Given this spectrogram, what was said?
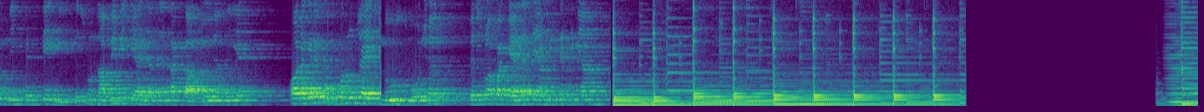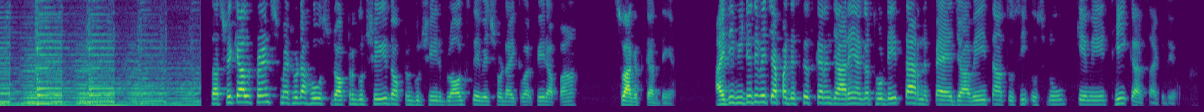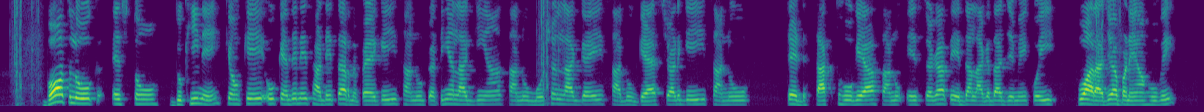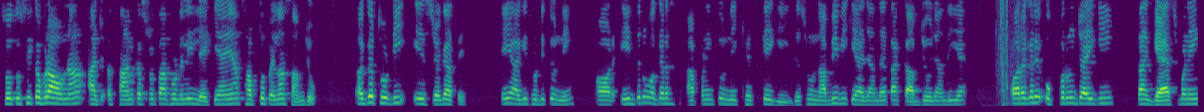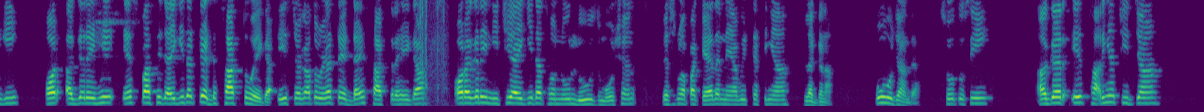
ਧੁੰਨੀ ਖਿਸਕੇਗੀ। ਜਿਸ ਨੂੰ ਨਾਭੀ ਵੀ ਕਿਹਾ ਜਾਂਦਾ ਹੈ, ਤਾਂ ਕਬਜ਼ ਹੋ ਜਾਂਦੀ ਹੈ। ਔਰ ਅਗਰ ਉੱਪਰ ਨੂੰ ਜਾਏ ਲੂਜ਼ ਮੋਸ਼ਨ ਜਿਸ ਨੂੰ ਆਪਾਂ ਕਹਿ ਦਿੰਦੇ ਹਾਂ ਵੀ ਟੱਟੀਆਂ ਸਤਿ ਸ਼੍ਰੀ ਅਕਾਲ ਫਰੈਂਡਸ ਮੈਂ ਤੁਹਾਡਾ host doctor Gursher doctor Gursher vlogs ਦੇ ਵਿੱਚ ਤੁਹਾਡਾ ਇੱਕ ਵਾਰ ਫੇਰ ਆਪਾਂ ਸਵਾਗਤ ਕਰਦੇ ਹਾਂ। ਅੱਜ ਦੀ ਵੀਡੀਓ ਦੇ ਵਿੱਚ ਆਪਾਂ ਡਿਸਕਸ ਕਰਨ ਜਾ ਰਹੇ ਹਾਂ, ਅਗਰ ਤੁਹਾਡੇ ਧਰਨ ਪੈ ਜਾਵੇ, ਤਾਂ ਤੁਸੀਂ ਉਸ ਨੂੰ ਕਿਵੇਂ ਠੀਕ ਕਰ ਸਕਦੇ ਹੋ? ਬਹੁਤ ਲੋਕ ਇਸ ਤੋਂ ਦੁਖੀ ਨੇ ਕਿਉਂਕਿ ਉਹ ਕਹਿੰਦੇ ਨੇ ਸਾਡੇ ਧਰਨ ਪੈ ਗਈ, ਸਾਨੂੰ ਟੱਟੀਆਂ ਲੱਗ ਗਈਆਂ, ਸਾਨੂੰ ਮੋਸ਼ਨ ਲੱਗ ਗਏ, ਸਾਨੂੰ ਗੈਸ ਚੜ ਗਈ, ਸਾਨੂੰ ਢਿੱਡ ਸਖਤ ਹੋ ਗਿਆ, ਸਾਨੂੰ ਇਸ ਜਗ੍ਹਾ ਤੇ ਇਦਾਂ ਲੱਗਦਾ ਜਿਵੇਂ ਕੋਈ ਫੁਹਾਰਾ ਜਿਹਾ ਬਣਿਆ ਹੋਵੇ। ਸੋ ਤੁਸੀਂ ਘਬਰਾਓ ਨਾ, ਅੱਜ ਆਸਾਨ ਕਸਰਤਾਂ ਤੁਹਾਡੇ ਲਈ ਲੈ ਕੇ ਆਏ ਹਾਂ। ਸਭ ਤੋਂ ਪਹਿਲਾਂ ਸਮਝੋ, ਅਗਰ ਤੁਹਾਡੀ ਇਸ ਜਗ੍ਹਾ ਤੇ ਇਹ ਆ ਗਈ ਤੁਹਾਡੀ ਧੁੰਨੀ ਔਰ ਇਧਰ ਨੂੰ ਅਗਰ ਆਪਣੀ ਧੁੰਨੀ ਖਿਸਕੇਗੀ, ਜਿਸ ਨੂੰ ਨਾਭੀ ਵੀ ਕਿਹਾ ਜਾਂਦਾ ਹੈ, ਤਾਂ ਕਬਜ਼ ਹੋ ਜਾਂਦੀ ਹੈ। ਔਰ ਅਗਰ ਇਹ ਉੱਪਰ ਨੂੰ ਜਾਏਗੀ, ਤਾਂ ਗੈਸ ਬਣੇਗੀ। ਔਰ ਅਗਰ ਇਹ ਇਸ ਪਾਸੇ ਜਾਏਗੀ ਤਾਂ ਢਿੱਡ ਸਖਤ ਹੋਏਗਾ। ਇਸ ਜਗ੍ਹਾ ਤੋਂ ਜਿਹੜਾ ਢਿੱਡ ਹੈ ਸਖਤ ਰਹੇਗਾ। ਔਰ ਅਗਰ ਇਹ ਨੀਚੇ ਆਏਗੀ ਤਾਂ ਤੁਹਾਨੂੰ ਲੂਜ਼ ਮੋਸ਼ਨ ਜਿਸ ਨੂੰ ਆਪਾਂ ਕਹਿ ਦਿੰਦੇ ਆ ਵੀ ਟੱਟੀਆਂ ਲੱਗਣਾ, ਉਹ ਹੋ ਜਾਂਦਾ ਸੋ ਤੁਸੀਂ ਅਗਰ ਇਹ ਸਾਰੀਆਂ ਚੀਜ਼ਾਂ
